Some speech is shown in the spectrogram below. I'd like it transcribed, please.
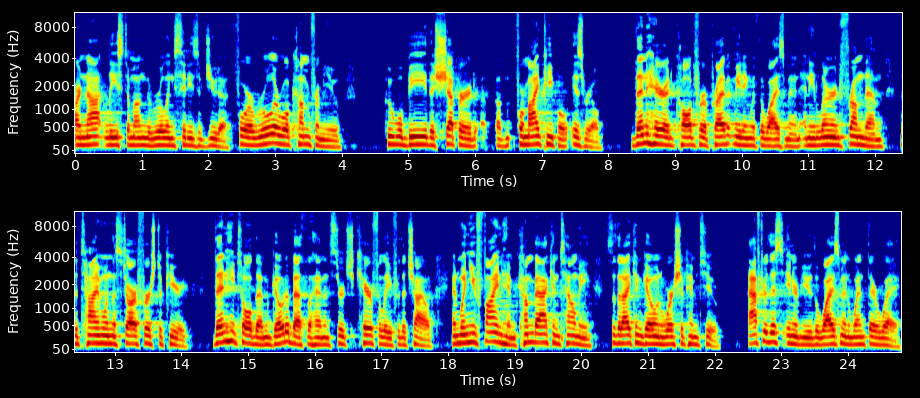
are not least among the ruling cities of Judah. For a ruler will come from you who will be the shepherd of, for my people, Israel. Then Herod called for a private meeting with the wise men, and he learned from them the time when the star first appeared. Then he told them, Go to Bethlehem and search carefully for the child. And when you find him, come back and tell me so that I can go and worship him too. After this interview, the wise men went their way,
